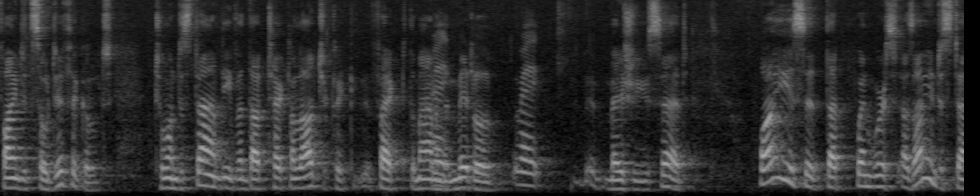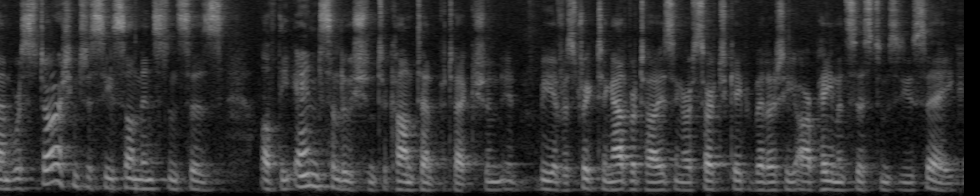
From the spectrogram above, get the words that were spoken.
find it so difficult to understand even that technological effect, the man in the Right. middle Right. measure you said. Why is it that when we're, as I understand, we're starting to see some instances of the end solution to content protection, it, be it restricting advertising or search capability or payment systems, as you say.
